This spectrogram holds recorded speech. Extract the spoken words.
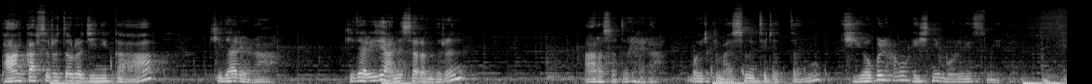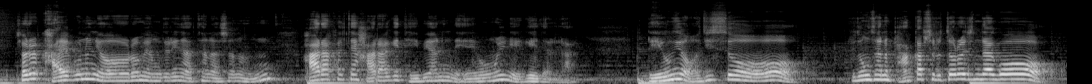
반값으로 떨어지니까 기다려라. 기다리지 않을 사람들은 알아서들 해라. 뭐 이렇게 말씀을 드렸던 기억을 하고 계시니 모르겠습니다. 저를 갈구는 여러 명들이 나타나서는 하락할 때 하락에 대비하는 내용을 얘기해달라. 내용이 어딨어? 부동산은 반값으로 떨어진다고.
